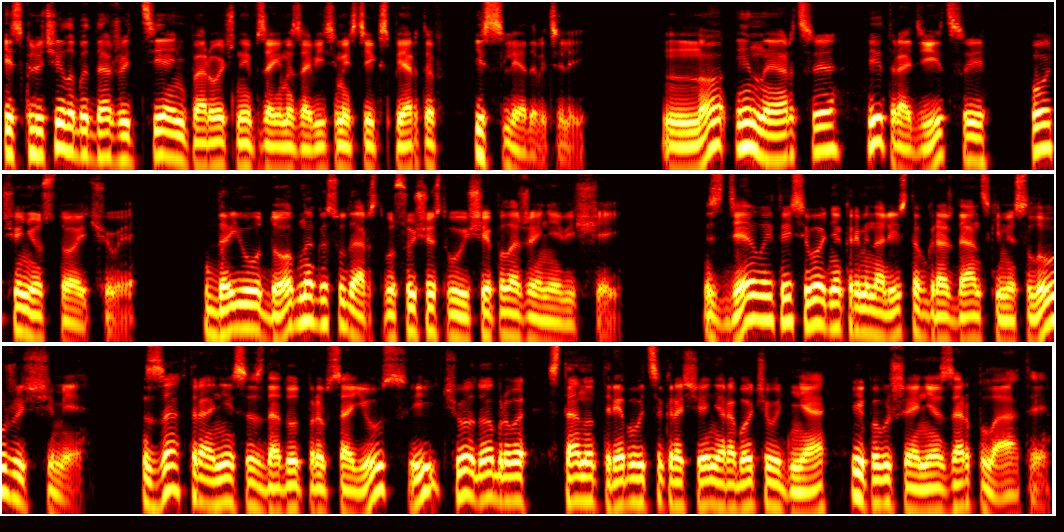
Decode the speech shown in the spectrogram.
исключило бы даже тень порочной взаимозависимости экспертов и следователей. Но инерция и традиции очень устойчивы. Да и удобно государству существующее положение вещей. Сделай ты сегодня криминалистов гражданскими служащими, завтра они создадут профсоюз и, чего доброго, станут требовать сокращения рабочего дня и повышения зарплаты.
